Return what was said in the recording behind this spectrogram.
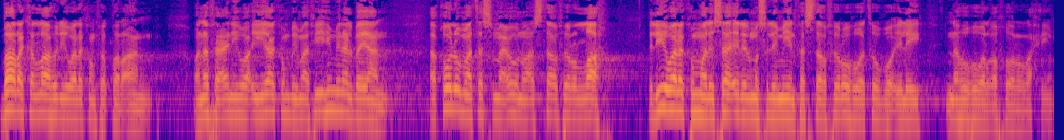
بارك الله لي ولكم في القرآن ونفعني وإياكم بما فيه من البيان. أقول ما تسمعون وأستغفر الله لي ولكم ولسائر المسلمين فاستغفروه وتوبوا إليه إنه هو الغفور الرحيم.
